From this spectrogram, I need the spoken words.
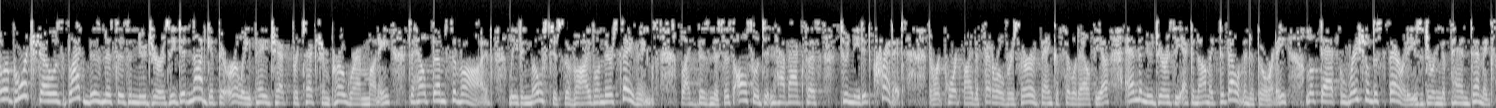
A report shows black businesses in New Jersey did not get their early Paycheck Protection Program money to help them survive, leaving most to survive on their savings. Black businesses also didn't have access to needed credit. The report by the Federal Reserve Bank of Philadelphia and the New Jersey Economic Development Authority looked at racial disparities during the pandemic's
